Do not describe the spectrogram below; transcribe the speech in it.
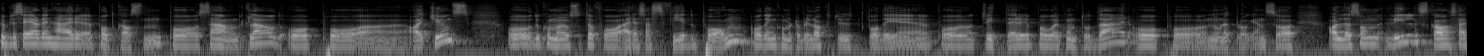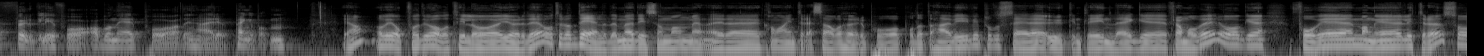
publisere denne podkasten på Soundcloud og på eh, iTunes. Og du kommer også til å få RSS-feed på den, og den kommer til å bli lagt ut både på Twitter, på vår konto der, og på Nordnett-bloggen. Så alle som vil, skal selvfølgelig få abonnere på denne pengepodden. Ja, og vi oppfordrer jo alle til å gjøre det, og til å dele det med de som man mener eh, kan ha interesse av å høre på, på dette her. Vi vil produsere ukentlige innlegg eh, framover, og eh, får vi mange lyttere, så,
